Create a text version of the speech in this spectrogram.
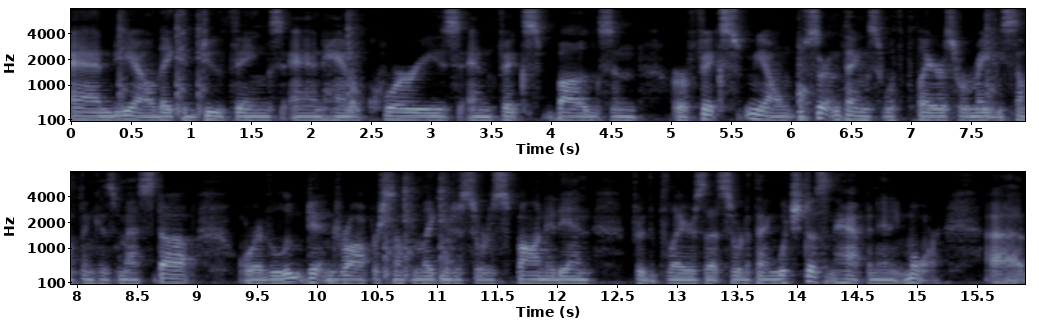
and you know they could do things and handle queries and fix bugs and or fix you know certain things with players where maybe something has messed up or the loot didn't drop or something. They can just sort of spawn it in for the players, that sort of thing, which doesn't happen anymore. Uh,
